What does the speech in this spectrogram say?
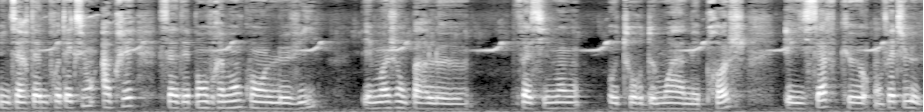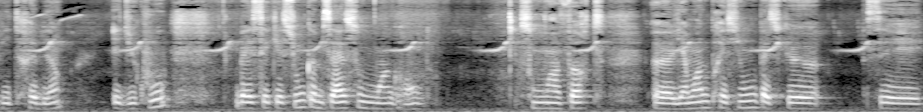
une certaine protection. Après, ça dépend vraiment quand on le vit. Et moi, j'en parle facilement autour de moi à mes proches. Et ils savent que, en fait, je le vis très bien. Et du coup, ben, ces questions comme ça sont moins grandes, sont moins fortes. Euh, il y a moins de pression parce que c'est,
